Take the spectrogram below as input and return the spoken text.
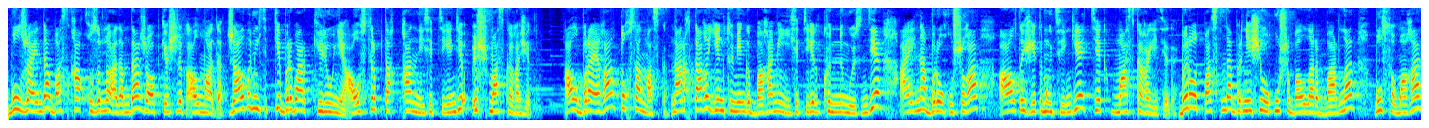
Бұл жайында басқа құзырлы адамдар жауапкершілік алмады. Жалпы мектепке бір барып келуіне ауыстырып таққанын есептегенде үш маска қажет. Ал бір айға 90 маска. Нарықтағы ең төменгі бағамен есептеген күннің өзінде айына бір оқушыға 6-7 мың теңге тек маскаға кетеді. Бір отбасында бірнеше оқушы балалары барлар бұл сомаға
